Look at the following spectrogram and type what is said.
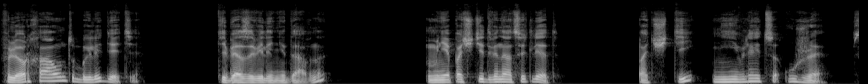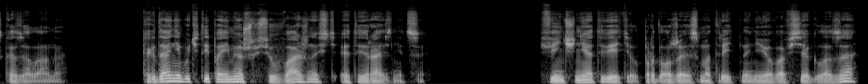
Флёрхаунд были дети. Тебя завели недавно?» «Мне почти 12 лет», «Почти не является уже», — сказала она. «Когда-нибудь ты поймешь всю важность этой разницы». Финч не ответил, продолжая смотреть на нее во все глаза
